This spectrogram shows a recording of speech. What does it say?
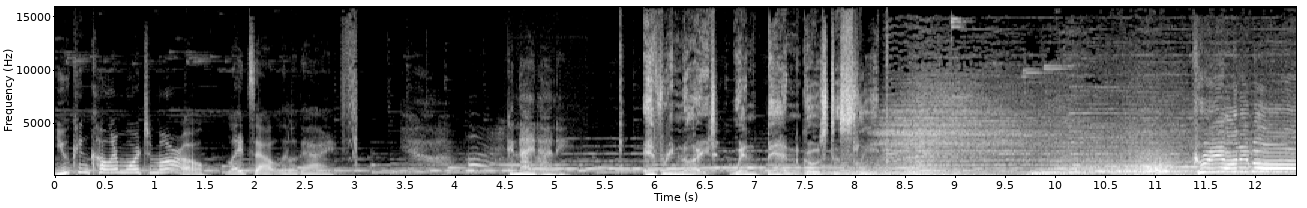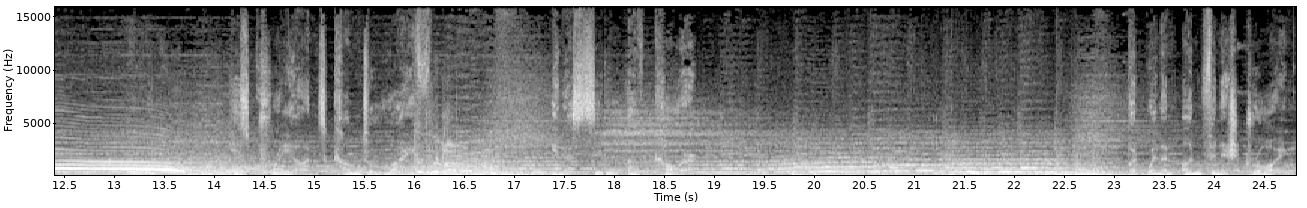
You can color more tomorrow. Lights out, little guy. Good night, honey. Every night when Ben goes to sleep, Crayonimo! his crayons come to life in a city of color. But when an unfinished drawing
